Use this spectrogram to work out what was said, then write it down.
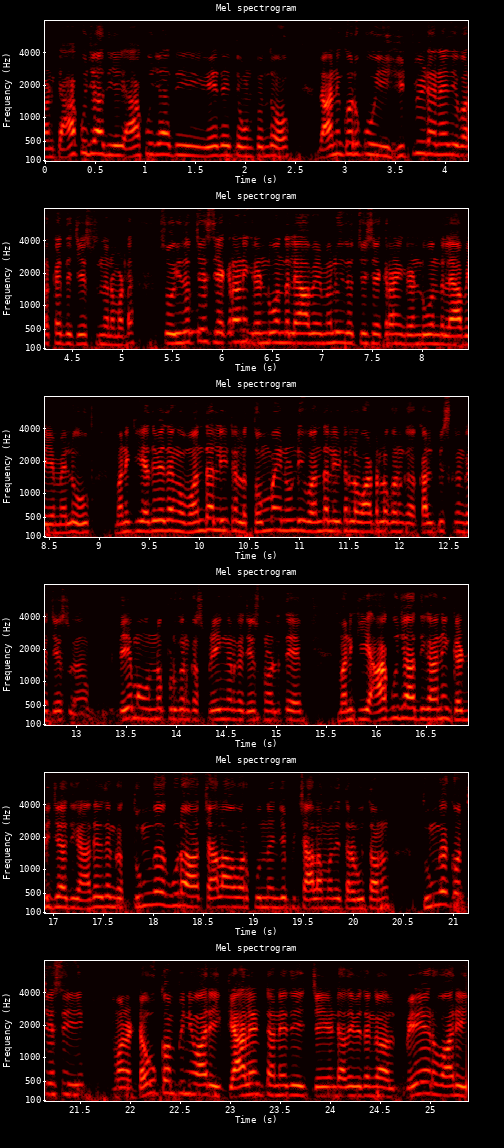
మనకి ఆకు జాతి ఆకు జాతి ఏదైతే ఉంటుందో దాని కొరకు ఈ హిట్వీడ్ అనేది వర్క్ అయితే చేస్తుందన్నమాట. సో ఇది వచ్చేసి ఎకరానికి రెండు వందల యాభై ఎంఎల్ ఇది వచ్చేసి ఎకరానికి రెండు వందల యాభై ఎంఎల్. మనకి అదేవిధంగా వంద లీటర్ల తొంభై నుండి వంద లీటర్ల వాటర్లో కనుక కలిపి కనుక చేసు తేమ ఉన్నప్పుడు కనుక స్ప్రేయింగ్ కనుక చేసుకున్నట్లయితే మనకి ఆకు జాతి కానీ గడ్డి జాతి కానీ అదేవిధంగా తుంగ కూడా చాలా వరకు ఉందని చెప్పి చాలామంది అయితే అడుగుతాను తుంగకు వచ్చేసి మన డవ్ కంపెనీ వారి గ్యాలెంట్ అనేది చేయండి. అదేవిధంగా బేర్ వారి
